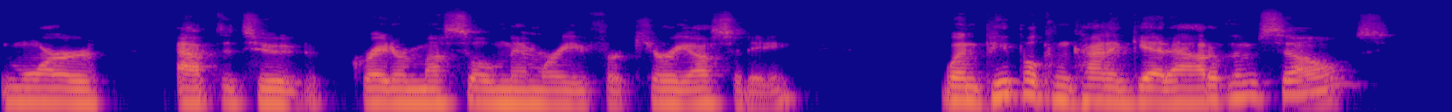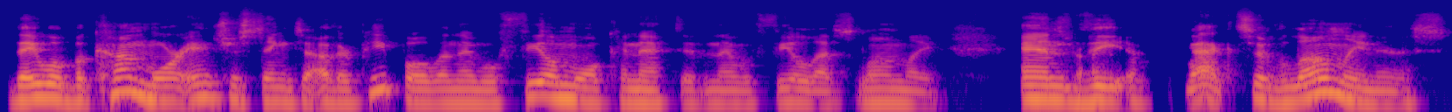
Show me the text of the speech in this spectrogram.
more aptitude, greater muscle memory for curiosity, when people can kind of get out of themselves, they will become more interesting to other people and they will feel more connected and they will feel less lonely. And right. the effects of loneliness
